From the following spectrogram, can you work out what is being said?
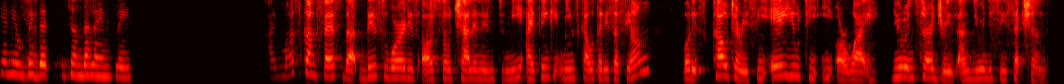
Can you Yeah. the question, Darlene, please? I must confess that this word is also challenging to me. I think it means cauterización, but it's cautery, C-A-U-T-E-R-Y, during surgeries and during the C sections.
